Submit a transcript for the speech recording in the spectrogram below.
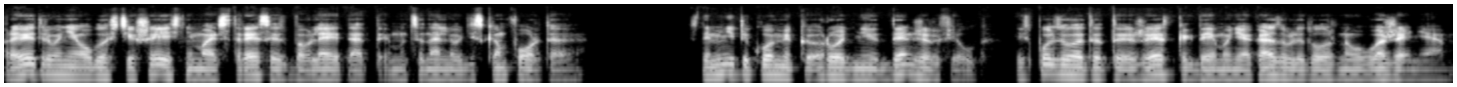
Проветривание области шеи снимает стресс и избавляет от эмоционального дискомфорта, Знаменитый комик Родни Денджерфилд использовал этот жест, когда ему не оказывали должного уважения.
